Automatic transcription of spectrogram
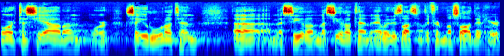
or tasyaran or sayruratan, uh, masiran, masiratan. Anyway, there's lots of different masadir here.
